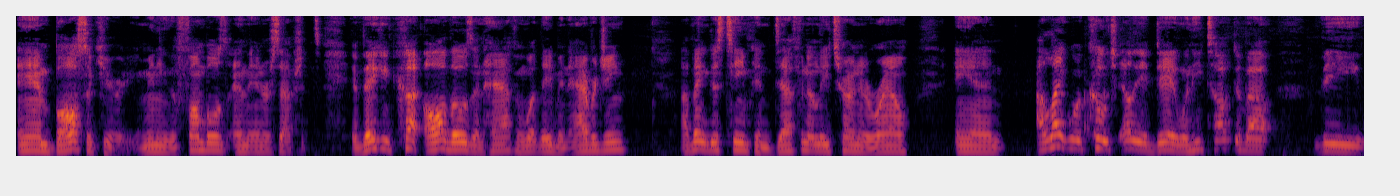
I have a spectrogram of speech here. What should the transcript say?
and ball security, meaning the fumbles and the interceptions. If they can cut all those in half and what they've been averaging, I think this team can definitely turn it around. And I like what Coach Elliott did when he talked about the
